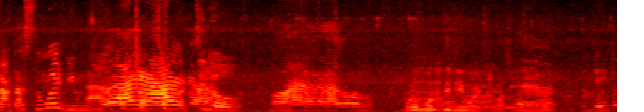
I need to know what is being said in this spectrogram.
কাটার সময় ডিম ছিল পুরো ভর্তি ডিম হয়েছে মাছ। এইটা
